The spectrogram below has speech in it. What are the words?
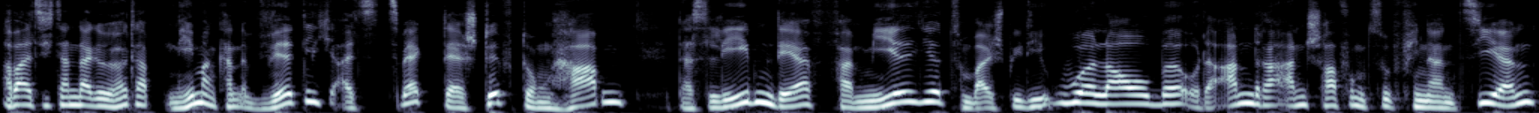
Aber als ich dann da gehört habe, nee, man kann wirklich als Zweck der Stiftung haben, das Leben der Familie, zum Beispiel die Urlaube oder andere Anschaffungen zu finanzieren,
